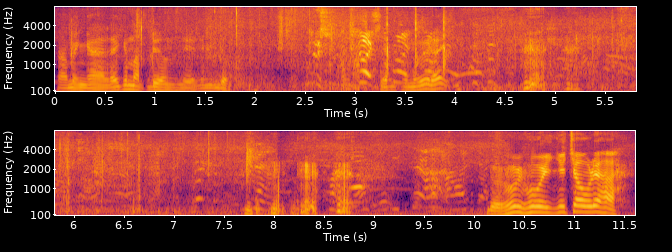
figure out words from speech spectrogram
Và mình uh, lấy cái mặt đường để mình đổ. Xem cái mới đấy. Đổi hui hui như trâu đấy hả? còn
